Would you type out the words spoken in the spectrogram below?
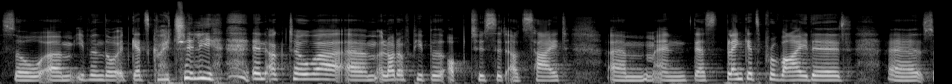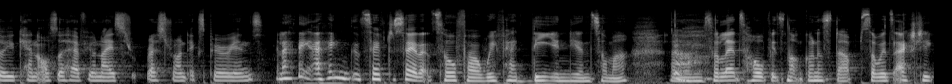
So um, even though it gets quite chilly in October, um, a lot of people opt to sit outside, um, and there's blankets provided, uh, so you can also have your nice restaurant experience. And I think I think it's safe to say that so far we've had the Indian summer, um, so let's hope it's not going to stop. So it's actually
